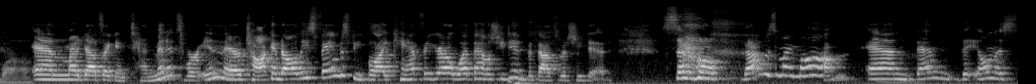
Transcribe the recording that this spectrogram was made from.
Wow. And my dad's like, In 10 minutes, we're in there talking to all these famous people. I can't figure out what the hell she did, but that's what she did. So that was my mom. And then the illness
